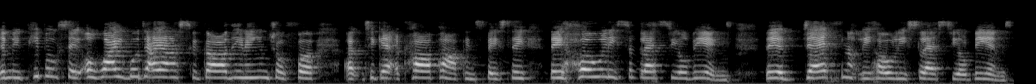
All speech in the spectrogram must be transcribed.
I mean, people say, "Oh, why would I ask a guardian angel for uh, to get a car parking space?" They they holy celestial beings. They are definitely holy celestial beings,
